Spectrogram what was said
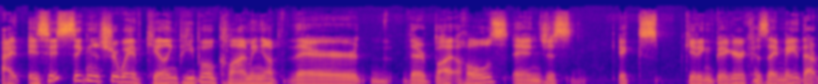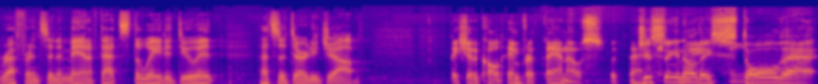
I, is his signature way of killing people climbing up their their buttholes and just ex- getting bigger? Because they made that reference, and it, man, if that's the way to do it, that's a dirty job. They should have called him for Thanos with that. Just so you know, they name. stole that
